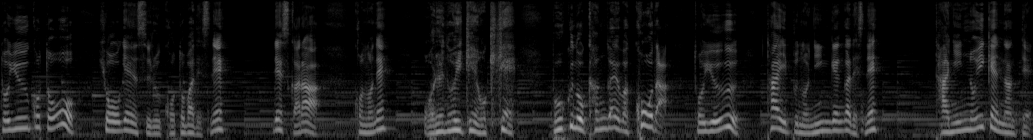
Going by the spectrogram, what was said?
ということを表現する言葉ですね。ですから、このね、俺の意見を聞け僕の考えはこうだというタイプの人間がですね、他人の意見なんて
